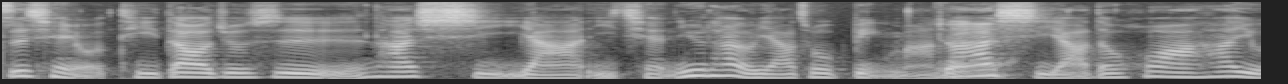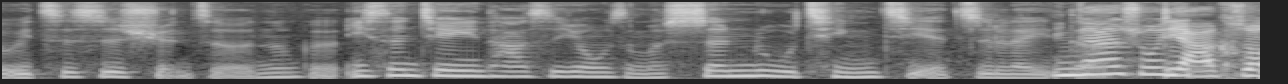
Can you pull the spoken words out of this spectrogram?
之前有提到，就是他洗牙以前，因为他有牙周病嘛，那他洗牙的话，他有一次是选择那个医生建议他是用什么深入清洁之类的，应该说牙周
